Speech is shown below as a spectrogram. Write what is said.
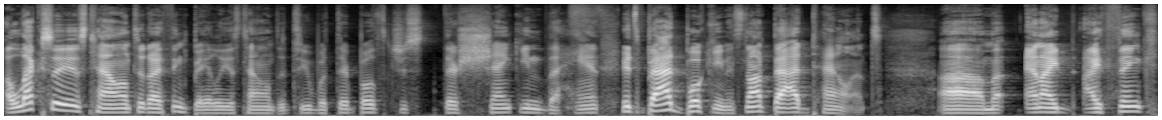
Alexa is talented. I think Bayley is talented too, but they're both just they're shanking the hand. It's bad booking. It's not bad talent. Um, and I I think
